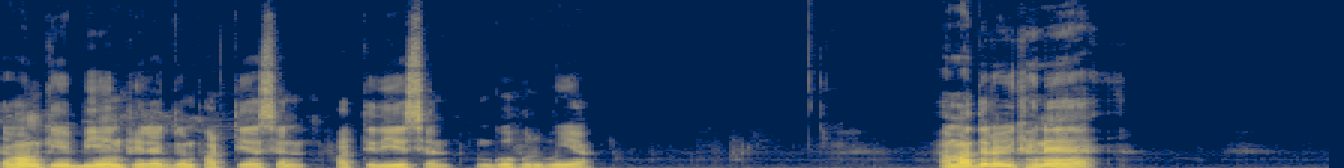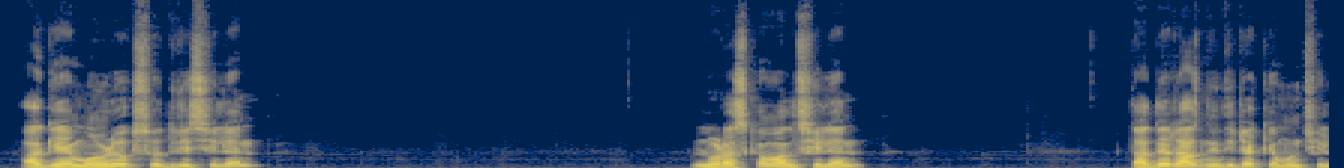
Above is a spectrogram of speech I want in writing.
এমনকি বিএনপির একজন প্রার্থী আছেন, প্রার্থী দিয়েছেন গফুর ভূঁইয়া। আমাদের ওইখানে আগে মৌলক চৌধুরী ছিলেন লোরাস কামাল ছিলেন তাদের রাজনীতিটা কেমন ছিল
